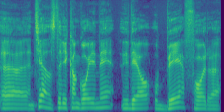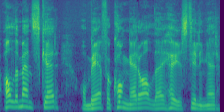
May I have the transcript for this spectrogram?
eh, en tjeneste vi kan gå inn i, i det å, be for eh, alle mennesker, og be for konger og alle i høye stillinger.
